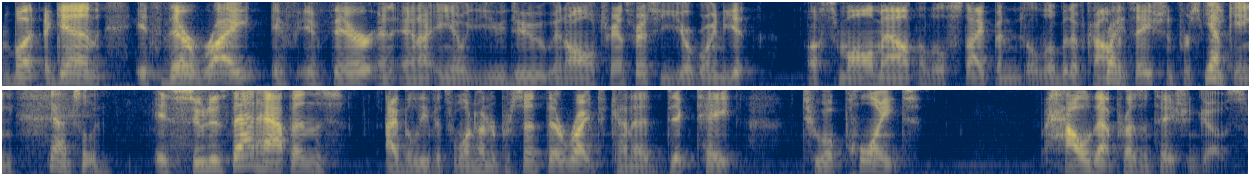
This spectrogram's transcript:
But again, it's their right if, if they're and, and I, you know you do in all transparency, you're going to get a small amount, a little stipend, a little bit of compensation for Yeah. speaking. Yeah, absolutely. As soon as that happens, I believe it's 100% their right to kind of dictate to a point how that presentation goes.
